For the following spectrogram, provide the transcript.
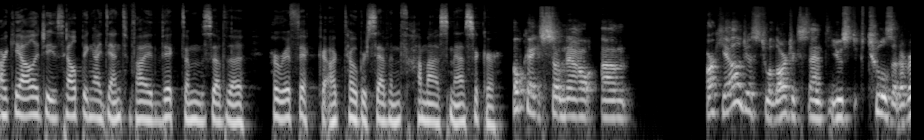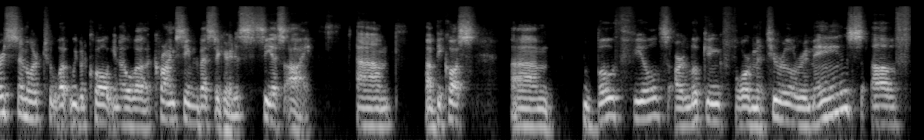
archaeology is helping identify victims of the horrific October 7th Hamas massacre. Okay, so now um, archaeologists, to a large extent, use tools that are very similar to what we would call, you know, uh, crime scene investigators, CSI, um, uh, because um, both fields are looking for material remains of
